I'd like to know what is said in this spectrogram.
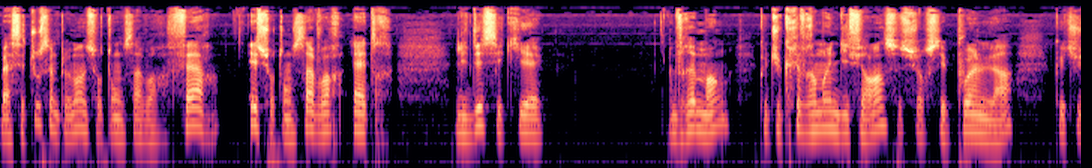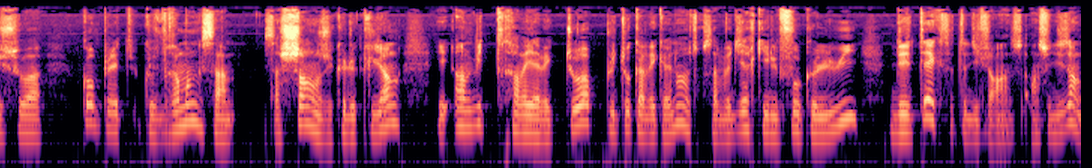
ben c'est tout simplement sur ton savoir-faire et sur ton savoir-être. L'idée, c'est qu'il y ait vraiment, que tu crées vraiment une différence sur ces points-là, que tu sois complète, que vraiment ça, ça change, que le client ait envie de travailler avec toi plutôt qu'avec un autre. Ça veut dire qu'il faut que lui détecte cette différence en se disant,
